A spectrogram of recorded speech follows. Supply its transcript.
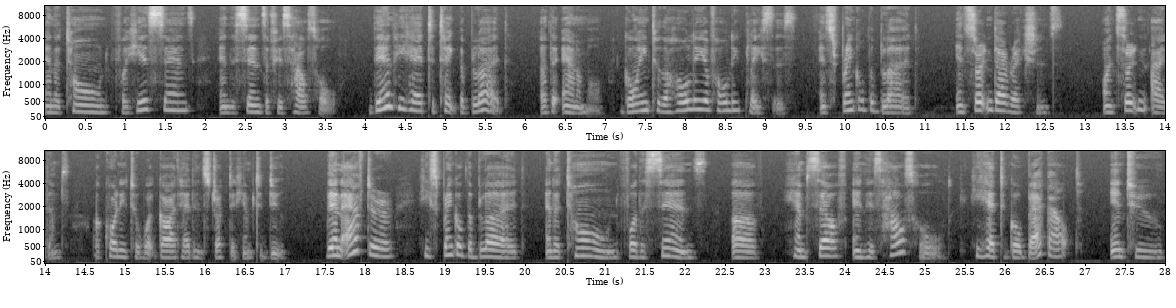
and atone for his sins and the sins of his household. Then he had to take the blood of the animal, going to the Holy of Holy Places, and sprinkle the blood in certain directions on certain items according to what God had instructed him to do. Then, after he sprinkled the blood and atoned for the sins of himself and his household, he had to go back out into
